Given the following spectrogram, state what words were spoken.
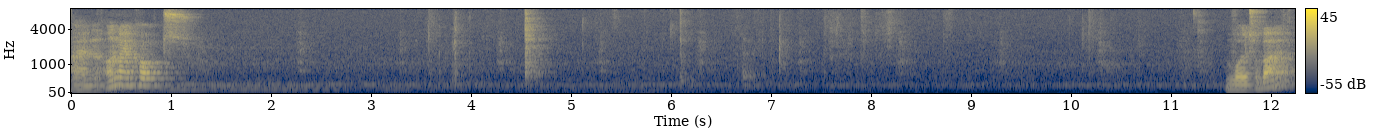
Ein Online-Code Voltoball,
